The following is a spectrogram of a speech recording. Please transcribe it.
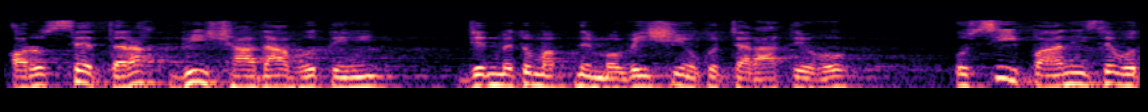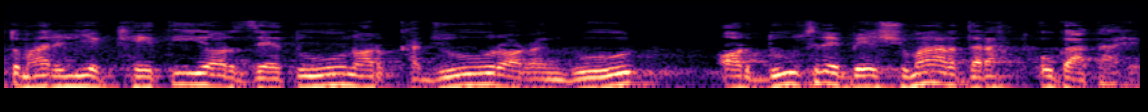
اور اس سے درخت بھی شاداب ہوتے ہیں جن میں تم اپنے مویشیوں کو چراتے ہو اسی پانی سے وہ تمہارے لیے کھیتی اور زیتون اور کھجور اور انگور اور دوسرے بے شمار درخت اگاتا ہے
